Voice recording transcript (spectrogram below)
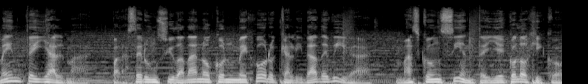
mente y alma para ser un ciudadano con mejor calidad de vida, más consciente y ecológico.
